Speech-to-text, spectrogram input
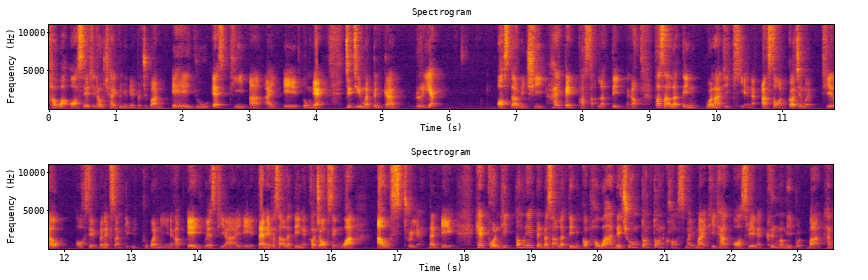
คำว่าออสเตรียที่เราใช้กันอยู่ในปัจจุบัน A U S T R I A ตรงเนี้ยจริงๆมันเป็นการเรียก ออสตาริชีให้เป็นภาษาละตินนะครับ ภาษาละตินเวลาที่เขียนอักษรก็จะเหมือนที่เราออกเสียงเป็นในภาษาอังกฤษทุกวันนี้นะครับ A U S T R I A แต่ในภาษาละตินเนี่ยเขาจะออกเสียงว่าออสเตรียนั่นเอง เหตุผลที่ต้องเรียกเป็นภาษาละตินก็เพราะว่าในช่วงต้นๆ ของสมัยใหม่ที่ทางออสเตรียเนี่ยขึ้นมามีบทบาททาง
